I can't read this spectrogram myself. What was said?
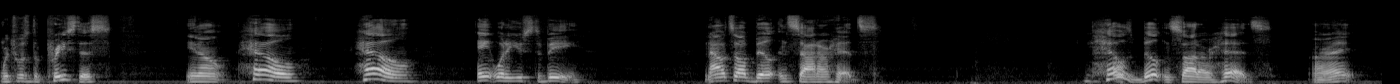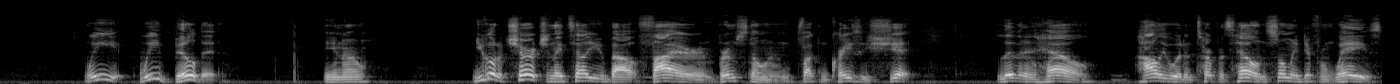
which was the priestess you know, hell, hell ain't what it used to be. Now it's all built inside our heads. Hell's built inside our heads, all right? We we build it. You know, you go to church and they tell you about fire and brimstone and fucking crazy shit. Living in hell. Hollywood interprets hell in so many different ways.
